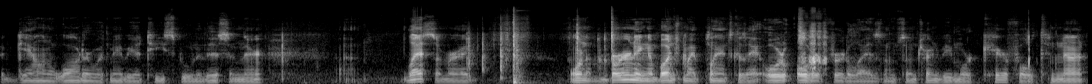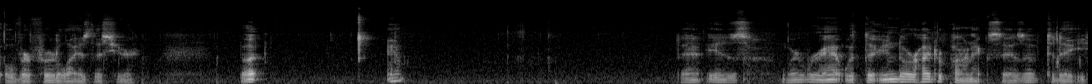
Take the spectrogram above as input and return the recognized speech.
a gallon of water with maybe a teaspoon of this in there. Uh, last summer I up burning a bunch of my plants because I over fertilized them. So I'm trying to be more careful to not over fertilize this year. But, yeah. That is where we're at with the indoor hydroponics as of today.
